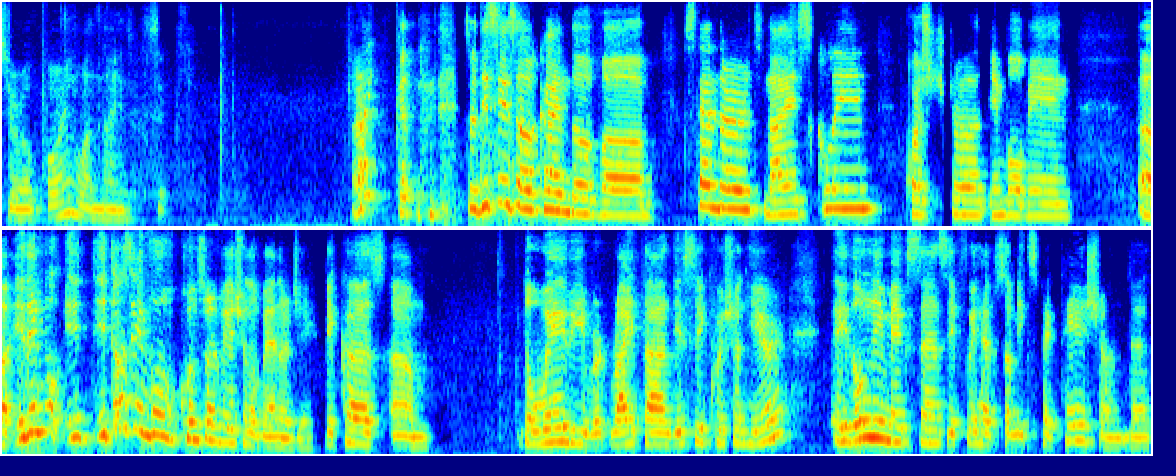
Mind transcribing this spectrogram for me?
0 0.196. All right, good. So this is a kind of uh, standard, nice, clean question involving uh, it, it, it does involve conservation of energy because um, the way we write down this equation here, it only makes sense if we have some expectation that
